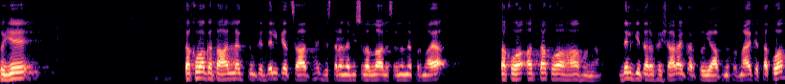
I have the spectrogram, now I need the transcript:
तो ये तकवा का ताल्लक चूँकि दिल के साथ है, जिस तरह नबी सल्लल्लाहु अलैहि वसल्लम ने फरमाया, तकवा तकवा हा होना। दिल की तरफ़ इशारा कर तो ये आपने फरमाया कि तकवा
